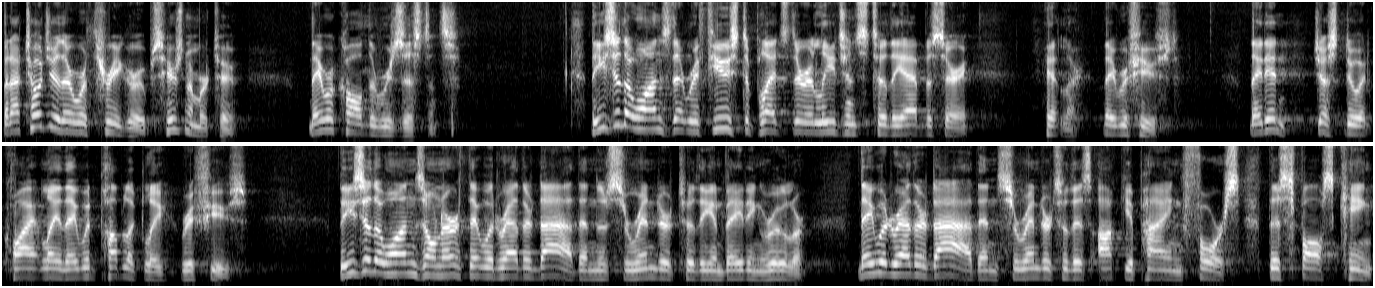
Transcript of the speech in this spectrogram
But I told you there were three groups. Here's number two they were called the resistance. These are the ones that refused to pledge their allegiance to the adversary, Hitler. They refused. They didn't just do it quietly, they would publicly refuse. These are the ones on earth that would rather die than to surrender to the invading ruler. They would rather die than surrender to this occupying force, this false king,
